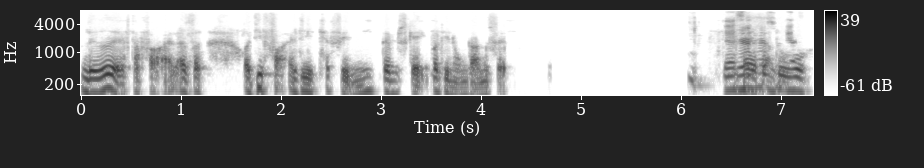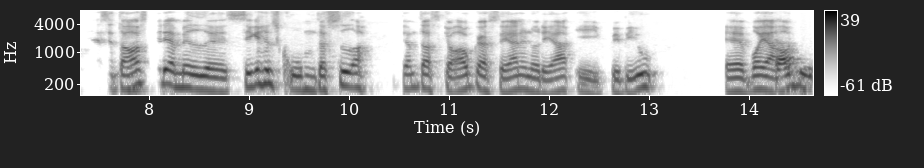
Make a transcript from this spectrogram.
lede efter fejl. Altså, og de fejl, de ikke kan finde, dem skaber de nogle gange selv. Ja, så, ja, altså, du... altså, der er også det der med uh, sikkerhedsgruppen, der sidder, dem der skal afgøre sagerne, når det er i BBU, uh, hvor jeg har ja. oplevet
